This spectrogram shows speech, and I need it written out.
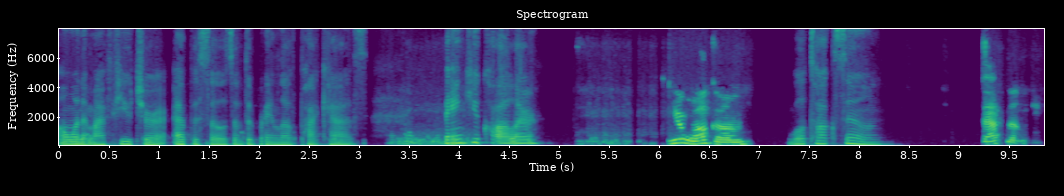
on one of my future episodes of the Brain Love podcast. Thank you, caller. You're welcome. We'll talk soon. Definitely.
